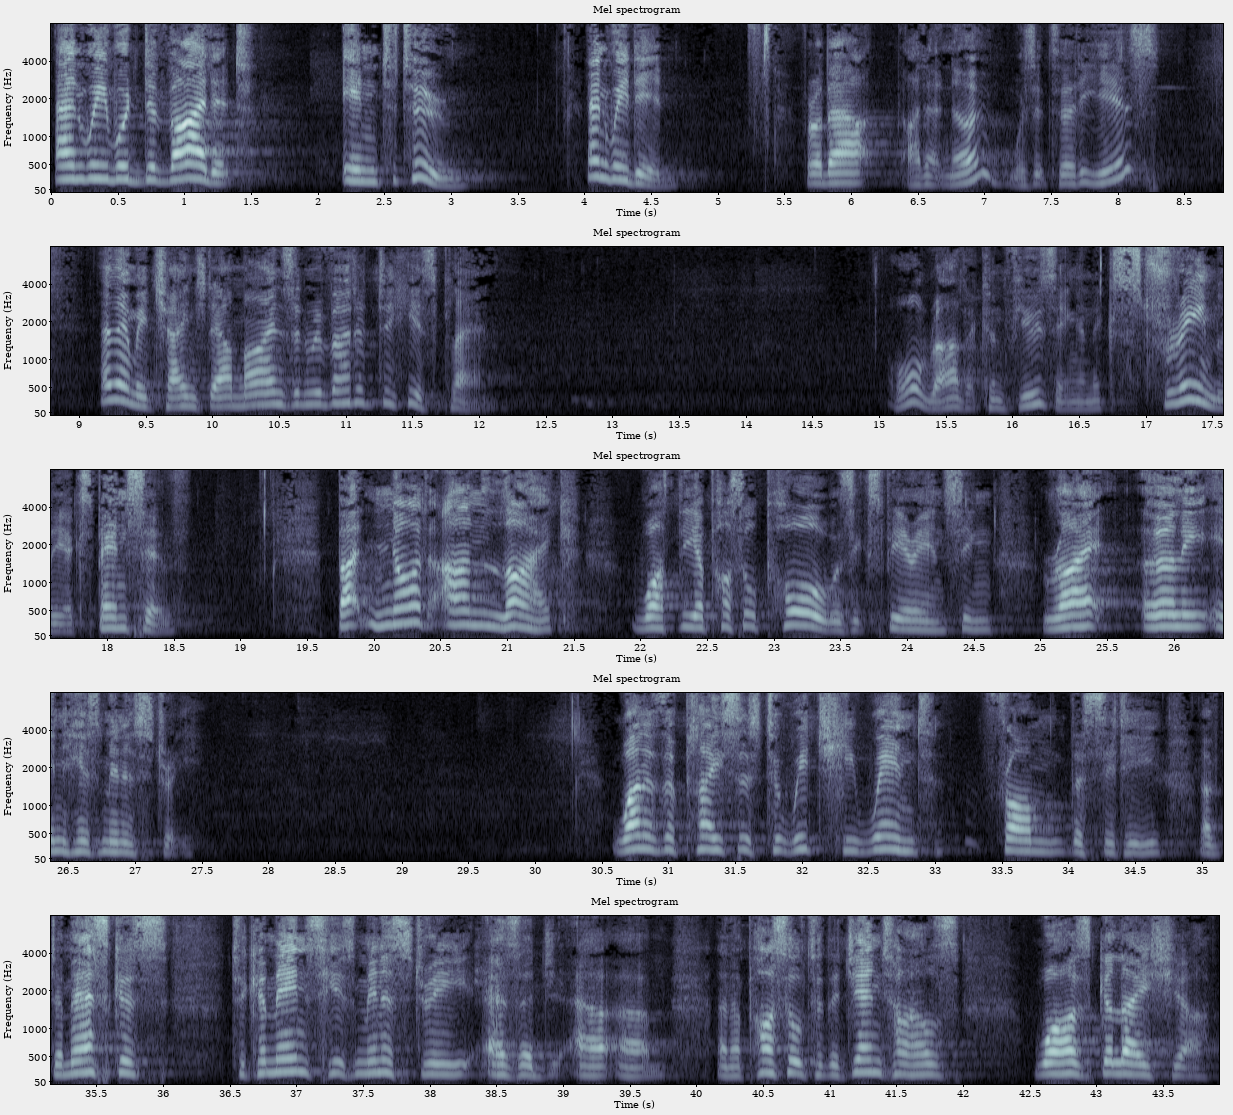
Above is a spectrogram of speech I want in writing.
And we would divide it into two. And we did. For about, I don't know, was it 30 years? And then we changed our minds and reverted to his plan. All rather confusing and extremely expensive, but not unlike what the Apostle Paul was experiencing right early in his ministry. One of the places to which he went from the city of Damascus to commence his ministry as a, uh, um, an apostle to the Gentiles was Galatia,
